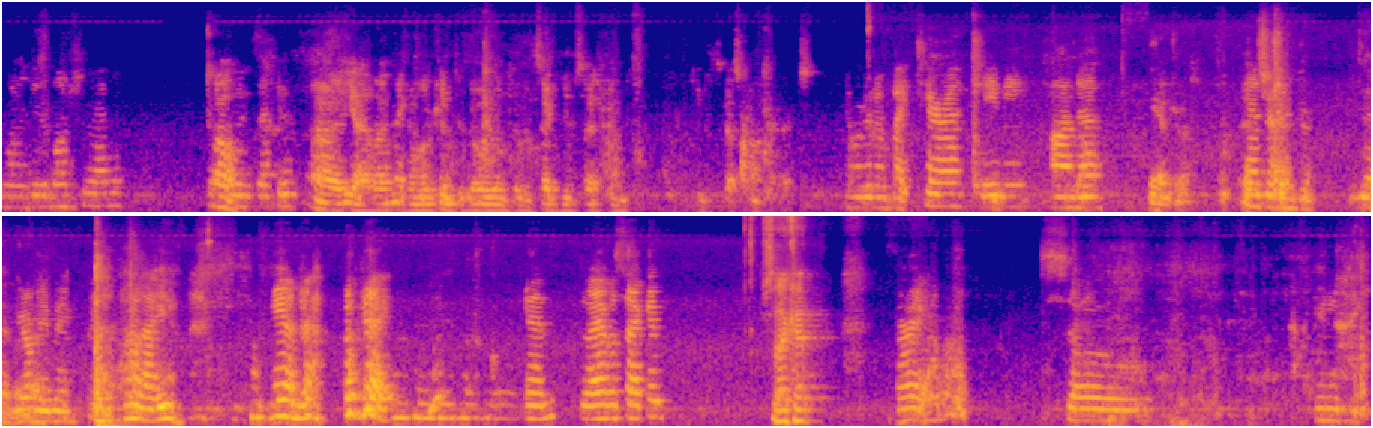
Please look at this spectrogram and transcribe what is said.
You want to do the motion, Randall? Oh. Executive, Uh, yeah, I make a motion to go into executive session to discuss contracts. and we're gonna invite Tara, Jamie, Honda, Andrew. Andra. Yeah, you don't need me. Not you. Andra, okay. And do I have a second? Second, All right. So we need to.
